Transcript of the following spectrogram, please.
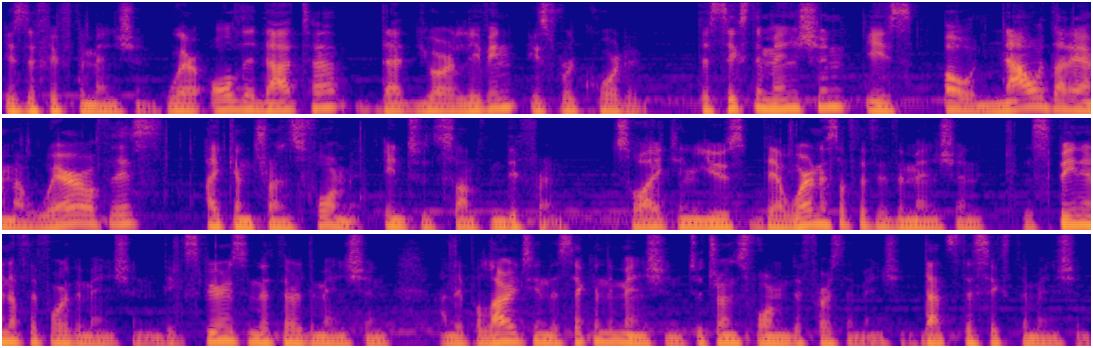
is the fifth dimension, where all the data that you are living is recorded. The sixth dimension is, oh, now that I am aware of this, I can transform it into something different. So I can use the awareness of the fifth dimension, the spinning of the fourth dimension, the experience in the third dimension, and the polarity in the second dimension to transform the first dimension. That's the sixth dimension.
